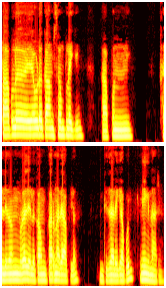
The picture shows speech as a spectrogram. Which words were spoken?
तर आपलं एवढं काम संपलं की आपण खाली जाऊन राहिलेलं काम करणार आहे आपलं. ते झालं की आपण निघणार आहे.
